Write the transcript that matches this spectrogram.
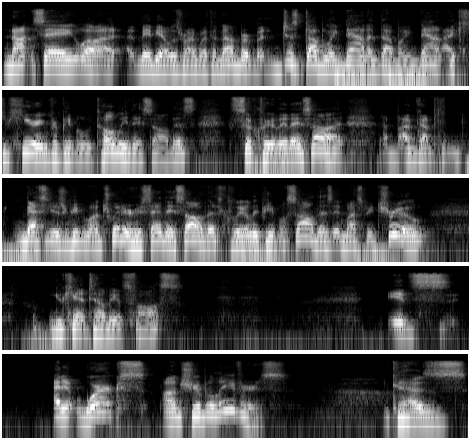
not saying, "Well, maybe I was wrong with the number," but just doubling down and doubling down. I keep hearing from people who told me they saw this, so clearly they saw it. I've got messages from people on Twitter who say they saw this. Clearly, people saw this. It must be true. You can't tell me it's false. It's and it works on true believers because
